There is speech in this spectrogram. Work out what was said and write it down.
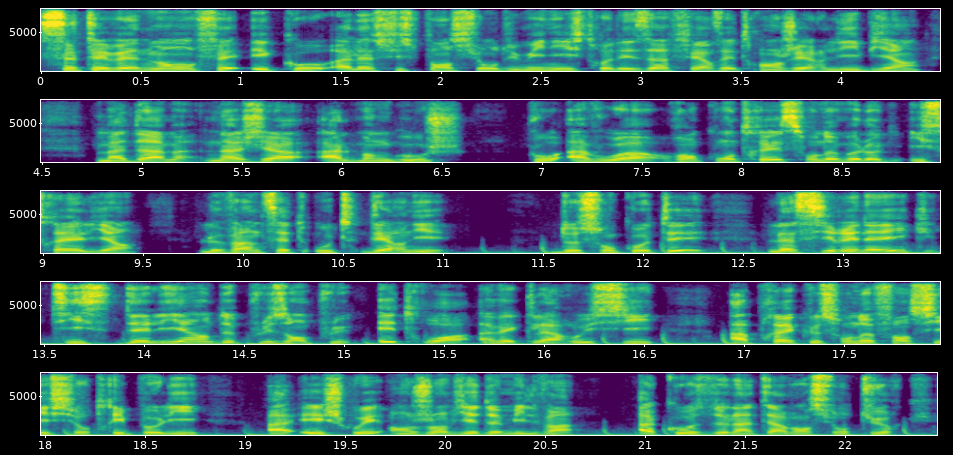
Cet événement fait écho à la suspension du ministre des Affaires étrangères libyen, Madame Najia Al-Mangouche, pour avoir rencontré son homologue israélien le 27 août dernier. De son côté, la Cyrénaïque tisse des liens de plus en plus étroits avec la Russie après que son offensive sur Tripoli a échoué en janvier 2020 à cause de l'intervention turque.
